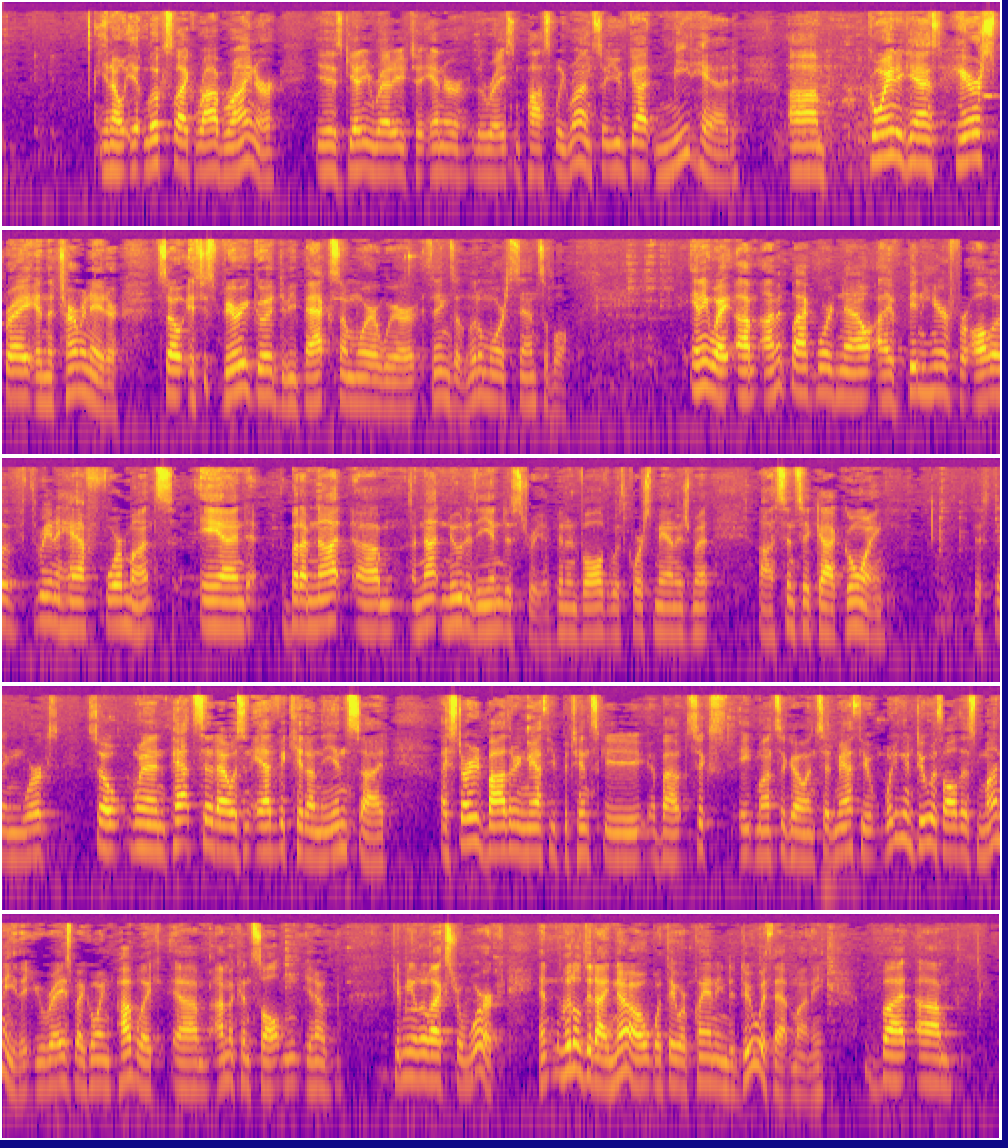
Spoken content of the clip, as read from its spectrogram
you know, it looks like Rob Reiner is getting ready to enter the race and possibly run. So you've got Meathead um, going against Hairspray and the Terminator. So it's just very good to be back somewhere where things are a little more sensible anyway, um, I'm at Blackboard now. I've been here for all of three and a half, four months, and but I'm not um, I'm not new to the industry. I've been involved with course management uh, since it got going. This thing works. So when Pat said I was an advocate on the inside, I started bothering Matthew Pittinsky about six, eight months ago and said, Matthew, what are you going to do with all this money that you raised by going public? Um, I'm a consultant, you know, give me a little extra work. And little did I know what they were planning to do with that money. But um,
